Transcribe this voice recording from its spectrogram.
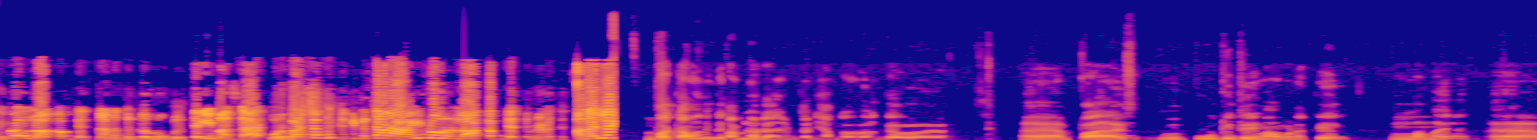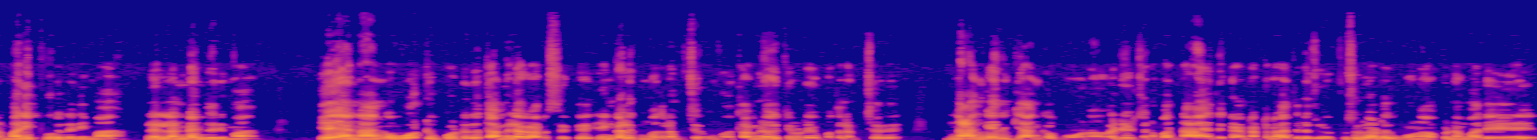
எவ்வளவு லாக்அப் டெத் நடந்திருக்குன்னு உங்களுக்கு தெரியுமா சார் ஒரு வருஷத்துக்கு கிட்டத்தட்ட ஐநூறு லாக்அப் டெத் நடக்குது அதெல்லாம் இந்த அக்கா வந்து இங்க தமிழ்நாடு அங்க அங்க ஊப்பி தெரியுமா உனக்கு? மணிப்பூர் தெரியுமா? இல்ல லண்டன் தெரியுமா? ஏன் நாங்க ஓட்டு போட்டது தமிழக அரசுக்கு எங்களுக்கு முதலமைச்சர் தமிழகத்தினுடைய முதலமைச்சர். நாங்க எதுக்கு அங்க போகணும்? அப்படின்னு சொன்ன மாதிரி நான் எதுக்கு நட்டநாத்துல சுடுகாட்டுக்கு போகணும் அப்படின்ன மாதிரி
